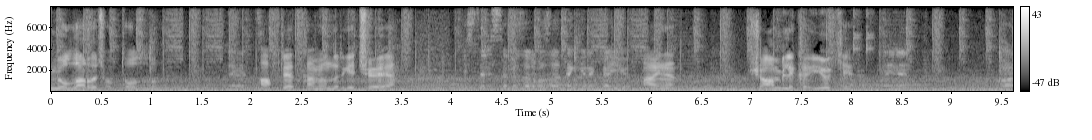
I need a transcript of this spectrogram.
Bizim yollar da çok tozlu. Evet. Hafriyat kamyonları geçiyor ya. İster istemez araba zaten gene kayıyor. Aynen. Şu an bile kayıyor ki. Aynen. Ama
